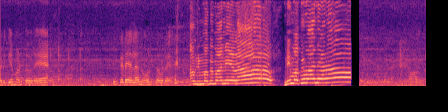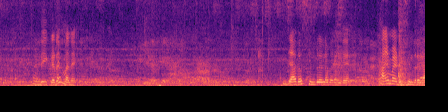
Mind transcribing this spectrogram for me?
ಅಡುಗೆ ಮಾಡ್ತವ್ರೆ. ಈ ಕಡೆ ಎಲ್ಲ ನೋಡ್ತವ್ರೆ. ನಿಮ್ಮ ಅಭಿಮಾನಿ ಅಣ್ಣ! ನಿಮ್ಮ ಅಭಿಮಾನಿ ಅಣ್ಣ! ಅಂಡ್ ಈ ಕಡೆ ಮನೆ. ಯಾವುದೋ ಸಿಂದ್ರೆಲ್ಲ ಬಂದಿದೆ. ಹಾಯ್ ಮಾಡಿ ಸಿಂದ್ರೆಲ್ಲ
